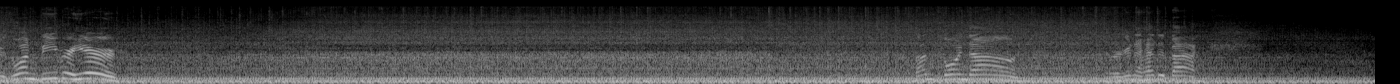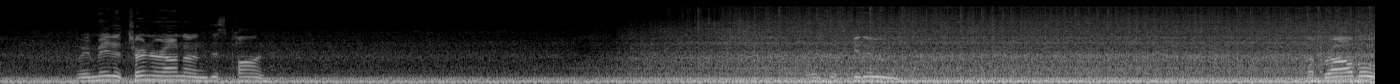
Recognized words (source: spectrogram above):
There's one beaver here. Sun's going down. We're gonna head it back. We made a turnaround on this pond. There's the skidoos. A Bravo.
